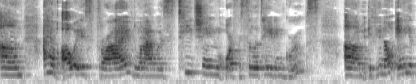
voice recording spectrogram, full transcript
Um, I have always thrived when I was teaching or facilitating groups. Um, if you know any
